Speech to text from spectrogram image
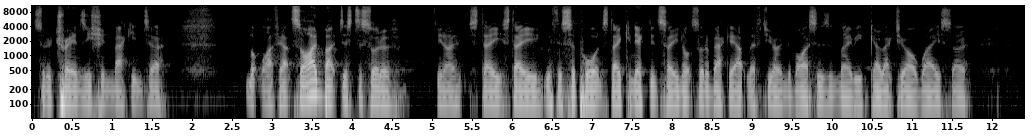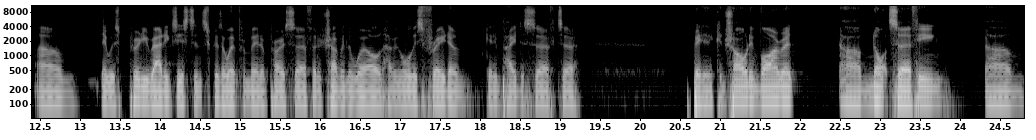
sort of transition back into not life outside, but just to sort of you know stay stay with the support and stay connected, so you're not sort of back out left to your own devices and maybe go back to your old ways. So. Um, it was pretty rad existence because I went from being a pro surfer to traveling the world, having all this freedom, getting paid to surf to been in a controlled environment, um, not surfing. Um,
